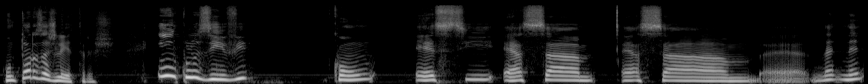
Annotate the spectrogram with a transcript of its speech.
Com todas as letras. Inclusive com esse essa essa é, nem,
